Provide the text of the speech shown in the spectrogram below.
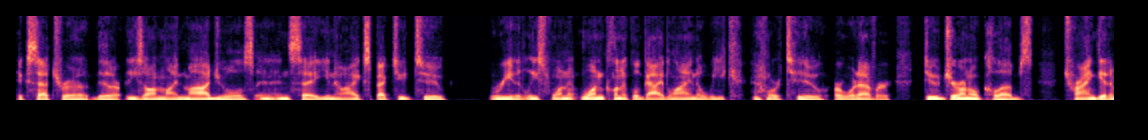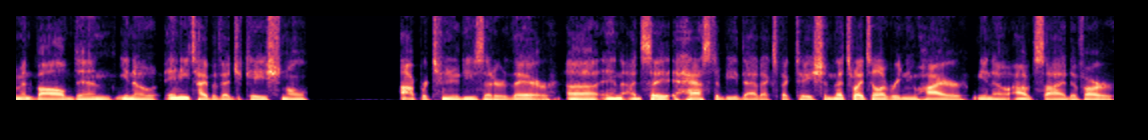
et cetera, the, these online modules, and, and say, you know, I expect you to read at least one one clinical guideline a week or two or whatever. Do journal clubs. Try and get them involved in you know any type of educational opportunities that are there. Uh, and I'd say it has to be that expectation. That's what I tell every new hire. You know, outside of our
